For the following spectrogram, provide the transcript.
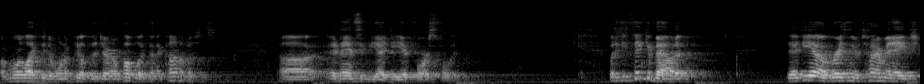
are more likely to want to appeal to the general public than economists uh, advancing the idea forcefully. But if you think about it, the idea of raising the retirement age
